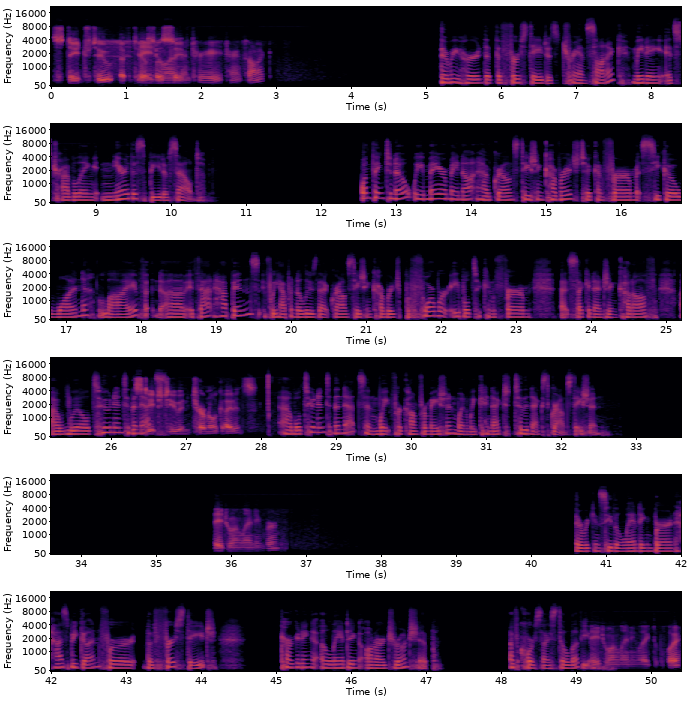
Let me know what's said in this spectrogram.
Stage 2 FTS Stage has one, saved. entry transonic. There we heard that the first stage is transonic, meaning it's traveling near the speed of sound. One thing to note, we may or may not have ground station coverage to confirm SECO 1 live. Uh, if that happens, if we happen to lose that ground station coverage before we're able to confirm that second engine cutoff, uh, we'll tune into the Stage nets. two in terminal guidance. Uh, we'll tune into the nets and wait for confirmation when we connect to the next ground station. Stage one, landing burn. There we can see the landing burn has begun for the first stage, targeting a landing on our drone ship. Of course, I still love you. Stage one, landing leg deploy.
